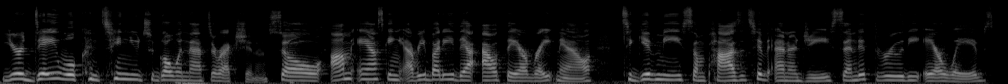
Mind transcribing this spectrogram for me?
your day will continue to go in that direction. So i'm asking everybody that out there right now to give me some positive energy send it through the airwaves.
